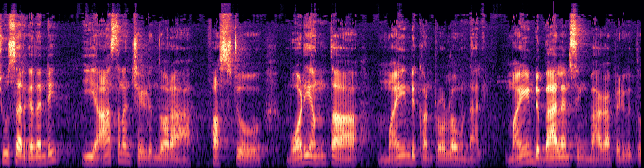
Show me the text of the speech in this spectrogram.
చూశారు కదండి ఈ ఆసనం చేయడం ద్వారా ఫస్ట్ బాడీ అంతా మైండ్ కంట్రోల్లో ఉండాలి. మైండ్ బ్యాలెన్సింగ్ బాగా పెరుగుతూ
